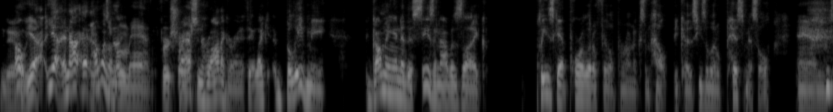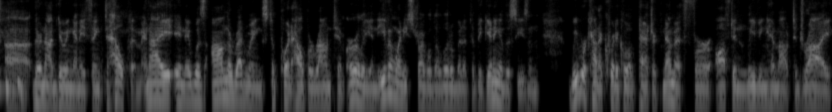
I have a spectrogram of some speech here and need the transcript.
Yeah. Oh yeah, yeah, and I I wasn't young man. for sure. trashing Hronek or anything. Like, believe me, coming into this season, I was like, please get poor little Filip Hronek some help because he's a little piss missile and uh, they're not doing anything to help him. And I and it was on the Red Wings to put help around him early. And even when he struggled a little bit at the beginning of the season, we were kind of critical of Patrick Nemeth for often leaving him out to dry.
